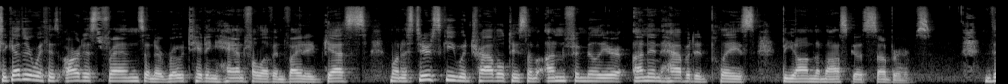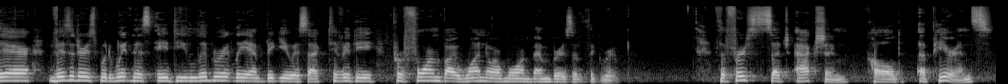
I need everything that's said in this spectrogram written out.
Together with his artist friends and a rotating handful of invited guests, Monastyrsky would travel to some unfamiliar, uninhabited place beyond the Moscow suburbs. There, visitors would witness a deliberately ambiguous activity performed by one or more members of the group. The first such action, called Appearance,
